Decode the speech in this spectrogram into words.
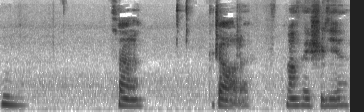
嗯，算了，不找了，浪费时间。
